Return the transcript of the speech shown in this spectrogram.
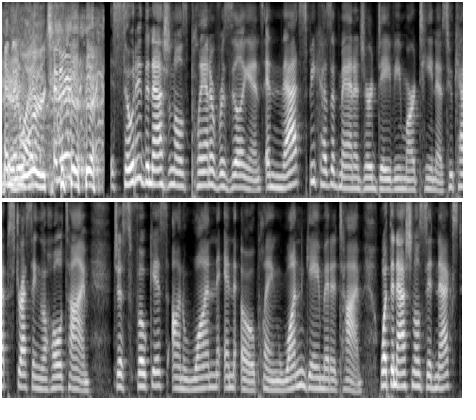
and, and it what? worked. And so did the Nationals' plan of resilience, and that's because of manager Davey Martinez, who kept stressing the whole time, just focus on one and O, oh, playing one game at a time. What the Nationals did next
